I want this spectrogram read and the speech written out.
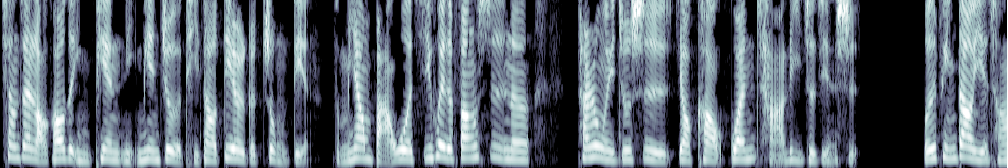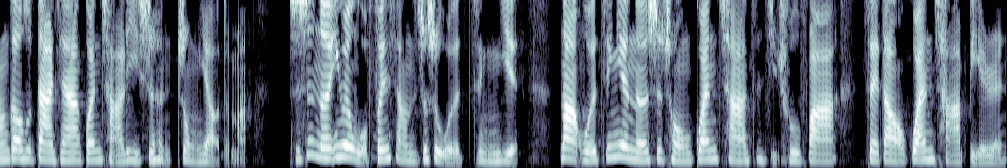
像在老高的影片里面就有提到第二个重点。怎么样把握机会的方式呢？他认为就是要靠观察力这件事。我的频道也常常告诉大家，观察力是很重要的嘛。只是呢，因为我分享的就是我的经验，那我的经验呢是从观察自己出发，再到观察别人，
